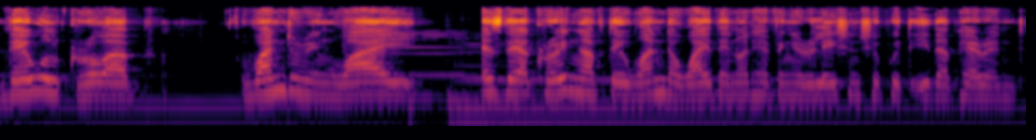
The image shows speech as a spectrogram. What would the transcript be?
They will grow up wondering why as they are growing up, they wonder why they're not having a relationship with either parent.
